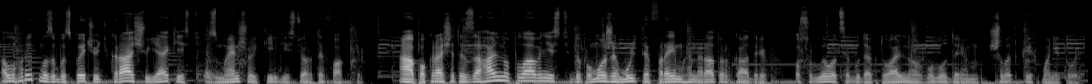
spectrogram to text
алгоритми забезпечують кращу якість з меншою кількістю артефактів. А покращити загальну плавність допоможе мультифрейм-генератор кадрів. Особливо це буде актуально володарям швидких моніторів.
